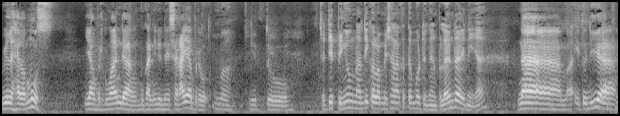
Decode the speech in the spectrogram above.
Wilhelmus yang berkumandang, bukan Indonesia Raya, Bro. Wah, Gitu. jadi bingung nanti kalau misalnya ketemu dengan Belanda ini ya. Nah, itu dia.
